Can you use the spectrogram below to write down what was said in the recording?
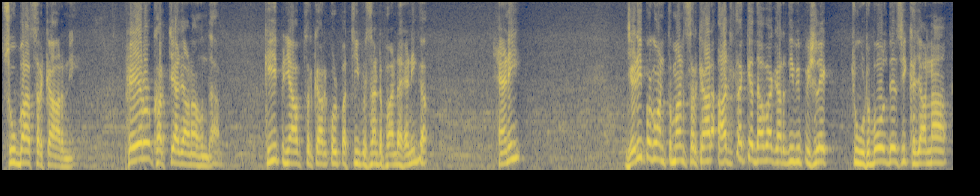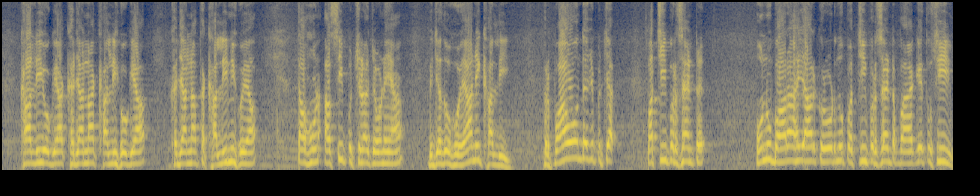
ਸੂਬਾ ਸਰਕਾਰ ਨੇ। ਫਿਰ ਉਹ ਖਰਚਿਆ ਜਾਣਾ ਹੁੰਦਾ। ਕੀ ਪੰਜਾਬ ਸਰਕਾਰ ਕੋਲ 25% ਫੰਡ ਹੈ ਨਹੀਂਗਾ ਹੈ ਨਹੀਂ ਜਿਹੜੀ ਭਗਵੰਤ ਮਾਨ ਸਰਕਾਰ ਅੱਜ ਤੱਕ ਇਹ ਦਾਵਾ ਕਰਦੀ ਵੀ ਪਿਛਲੇ ਝੂਠ ਬੋਲਦੇ ਸੀ, ਖਜ਼ਾਨਾ ਖਾਲੀ ਹੋ ਗਿਆ, ਖਜ਼ਾਨਾ ਖਾਲੀ ਹੋ ਗਿਆ, ਖਜ਼ਾਨਾ ਤਾਂ ਖਾਲੀ ਨਹੀਂ ਹੋਇਆ। ਤਾਂ ਹੁਣ ਅਸੀਂ ਪੁੱਛਣਾ ਚਾਹੁੰਦੇ ਆ ਵੀ ਜਦੋਂ ਹੋਇਆ ਨਹੀਂ ਖਾਲੀ, ਫਿਰ ਪਾਓ ਉਹਦੇ ਚ ਪਚਾ- 25% ਉਹਨੂੰ 12000 ਕਰੋੜ ਨੂੰ 25% ਪਾ ਕੇ ਤੁਸੀਂ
